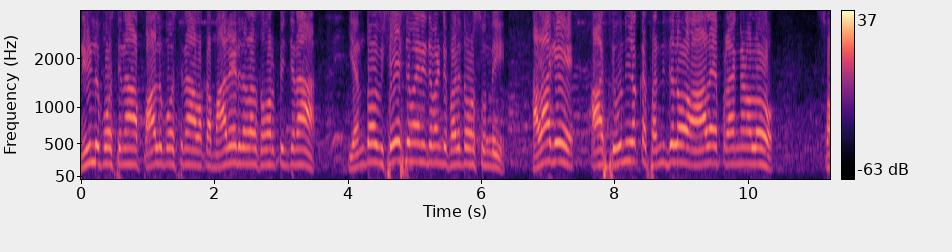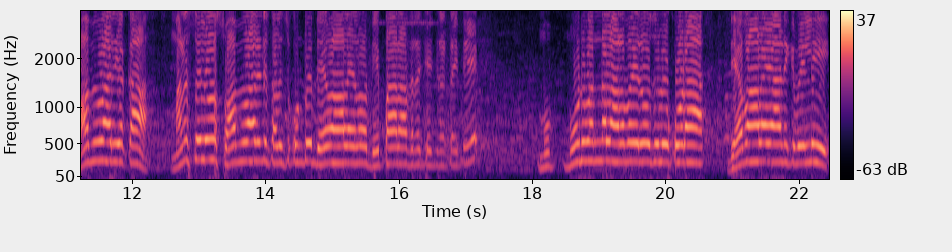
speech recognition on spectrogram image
నీళ్ళు పోసినా పాలు పోసినా ఒక మారేడు దళం సమర్పించినా ఎంతో విశేషమైనటువంటి ఫలితం వస్తుంది. అలాగే ఆ శివుని యొక్క సన్నిధిలో ఆలయ ప్రాంగణంలో స్వామివారి యొక్క మనస్సులో స్వామివారిని తలుచుకుంటూ దేవాలయంలో దీపారాధన చేసినట్టయితే ము- మూడు వందల అరవై రోజులు కూడా దేవాలయానికి వెళ్ళి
